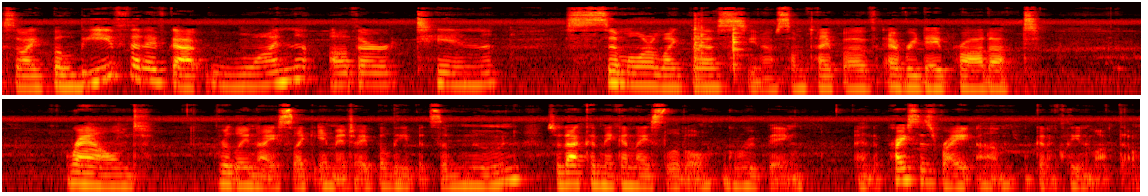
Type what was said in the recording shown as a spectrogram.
So I believe that I've got one other tin similar like this, you know, some type of everyday product, round, really nice like image. I believe it's a moon. So that could make a nice little grouping and the price is right. Um, I'm going to clean them up though.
